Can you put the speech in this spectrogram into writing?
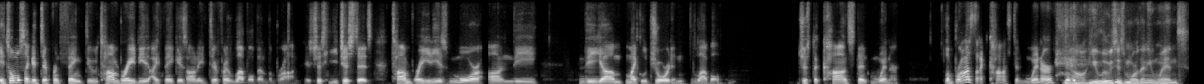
it's almost like a different thing, dude. Tom Brady, I think, is on a different level than LeBron. It's just he just is. Tom Brady is more on the the um, Michael Jordan level, just a constant winner. LeBron's not a constant winner. No, he loses more than he wins.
